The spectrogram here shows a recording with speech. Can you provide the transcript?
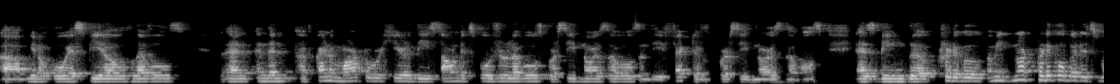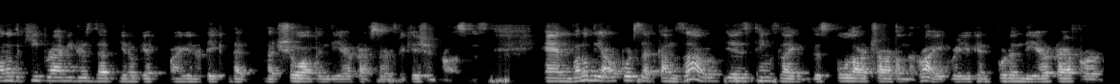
um, you know ospl levels and, and then I've kind of marked over here the sound exposure levels, perceived noise levels, and the effective perceived noise levels as being the critical. I mean, not critical, but it's one of the key parameters that you know get you know take that that show up in the aircraft certification process. And one of the outputs that comes out is things like this polar chart on the right, where you can put in the aircraft or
